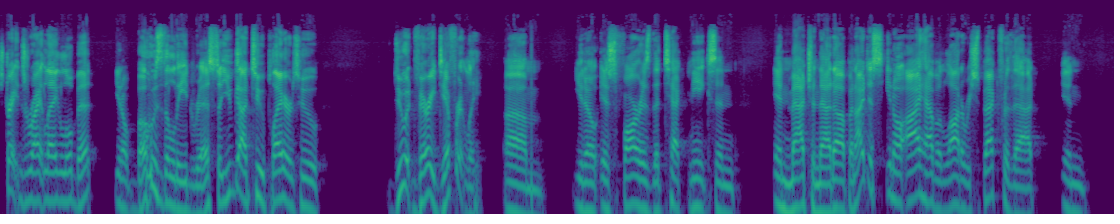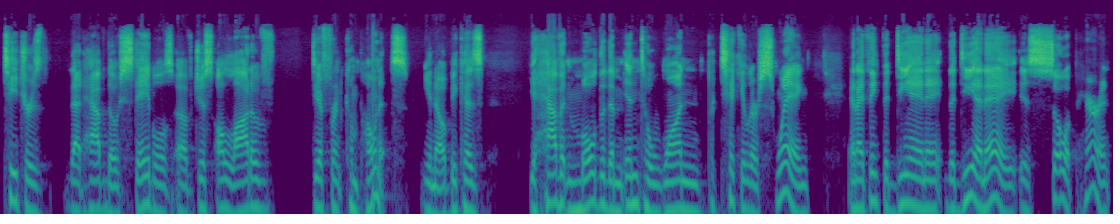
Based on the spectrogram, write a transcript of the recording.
straightens right leg a little bit, you know, bows the lead wrist. So you've got two players who do it very differently. Um, you know, as far as the techniques and and matching that up. And I just, you know, I have a lot of respect for that in teachers that have those stables of just a lot of different components, you know, because you haven't molded them into one particular swing. And I think the DNA, the DNA is so apparent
